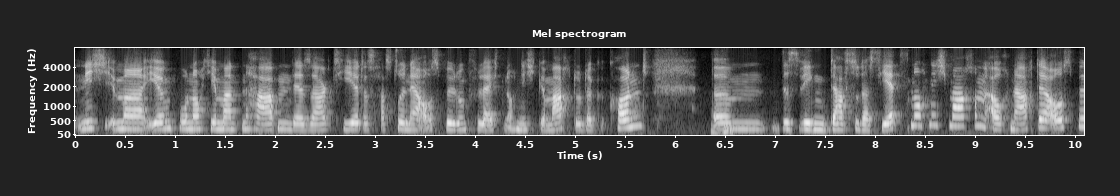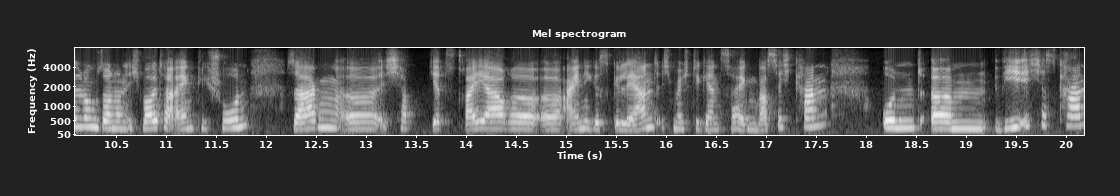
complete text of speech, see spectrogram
nicht immer irgendwo noch jemanden haben, der sagt, hier, das hast du in der Ausbildung vielleicht noch nicht gemacht oder gekonnt. Mhm. Ähm, deswegen darfst du das jetzt noch nicht machen, auch nach der Ausbildung, sondern ich wollte eigentlich schon sagen, äh, ich habe jetzt drei Jahre äh, einiges gelernt. Ich möchte gern zeigen, was ich kann und ähm, wie ich es kann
